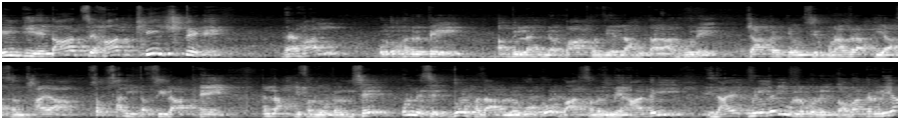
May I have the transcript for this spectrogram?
इनकी एतात से हाथ खींचते हैं। बहरहाल, वो तो हज़रत अब्दुल्ला अब्बास रज़ी अल्लाह तु ने जाकर के उनसे मुनाजरा किया, समझाया। सब सारी तफसीलात हैं। अल्लाह की फजल करम से उनमें से 2000 लोगों को बात समझ में आ गई, हिदायत मिल गई, उन लोगों ने तौबा कर लिया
